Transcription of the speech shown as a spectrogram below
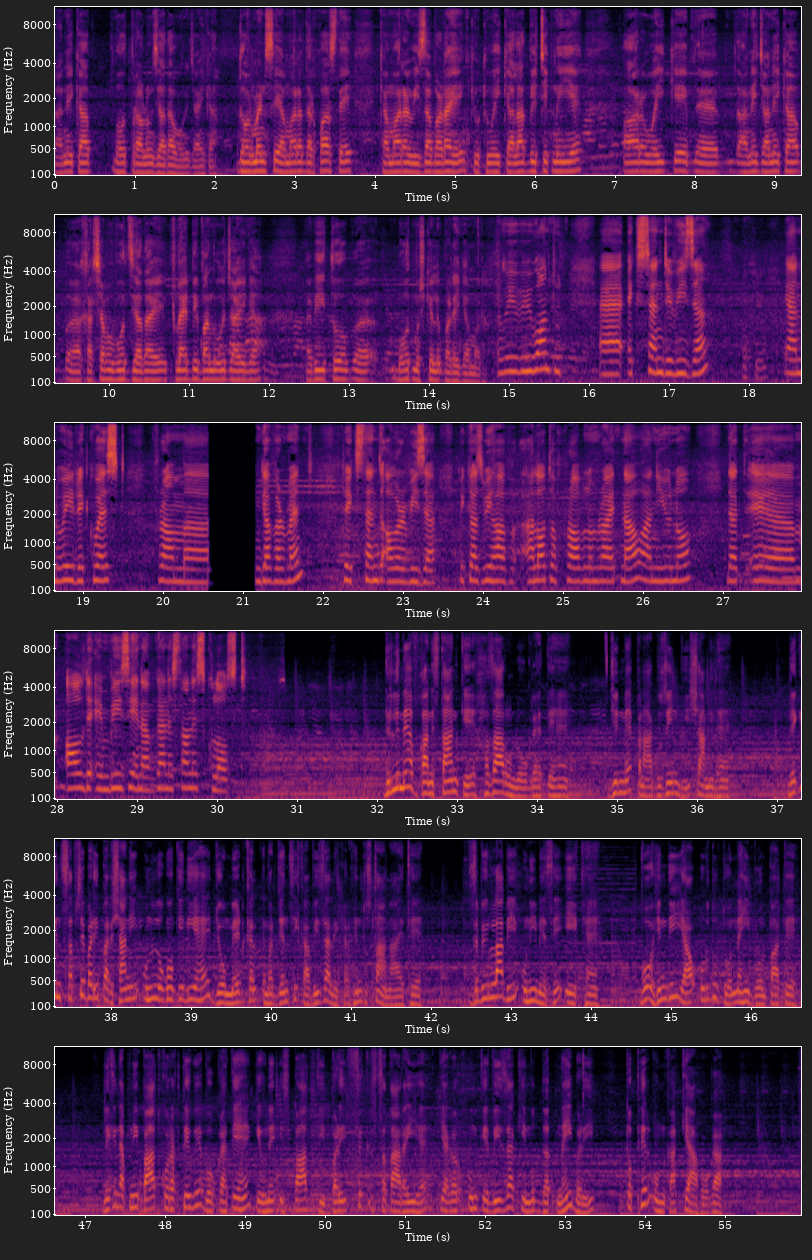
आने का बहुत प्रॉब्लम ज़्यादा हो जाएगा। गवर्नमेंट से हमारा दरख्वास्त है कि हमारा वीज़ा बढ़ाए, क्योंकि वही के हालात भी ठीक नहीं है, और वही के आने जाने का खर्चा भी बहुत ज़्यादा है, फ़्लाइट भी बंद हो जाएगा। अभी तो बहुत मुश्किल पड़ेगा हमारा। We want to extend the visa and we request from government to extend our visa because we have a lot of problem right now and you know that all the embassy in Afghanistan is closed Delhi में अफ़गानिस्तान के हज़ारों लोग रहते हैं जिनमें पनागुजीन भी शामिल हैं। लेकिन सबसे बड़ी परेशानी उन लोगों के लिए है जो मेडिकल इमरजेंसी का वीज़ा लेकर हिंदुस्तान आए थे। जबीउल्ला भी उन्हीं में से एक हैं वो हिंदी या उर्दू तो नहीं बोल पाते लेकिन अपनी बात को रखते हुए वो कहते हैं कि उन्हें इस बात की बड़ी फिक्र सता रही है कि अगर उनके वीज़ा की मुद्दत नहीं बढ़ी तो फिर उनका क्या होगा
